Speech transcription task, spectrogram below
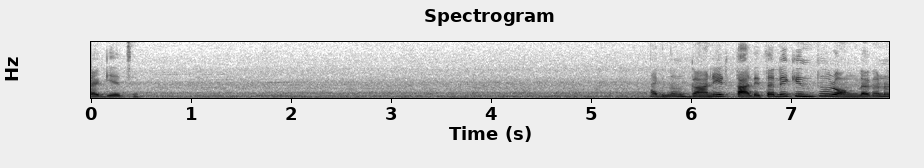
লাগিয়েছে। একদম গানের তালে তালে কিন্তু রং লাগানো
